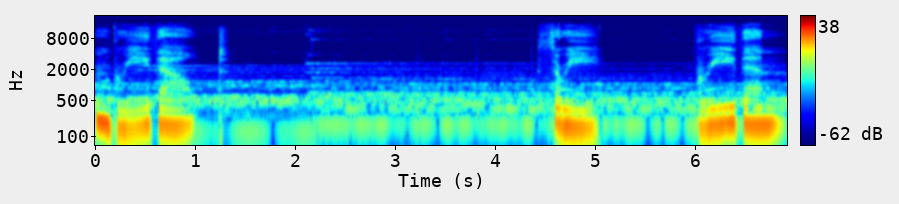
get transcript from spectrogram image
and breathe out. Three, breathe in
